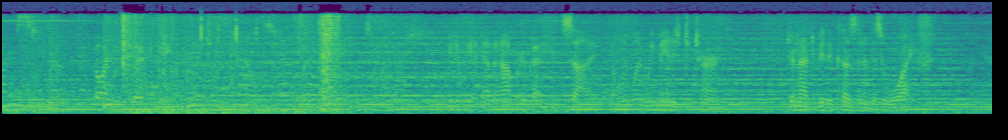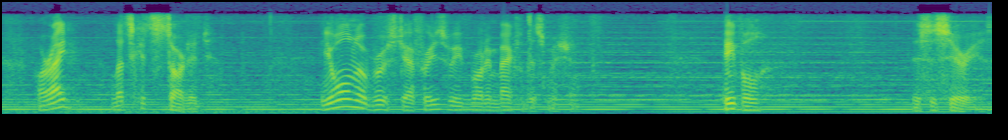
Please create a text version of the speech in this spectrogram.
Going to clear the gate. We knew we had to have an operative back inside. Only when we managed to turn. Turned out to be the cousin of his wife. All right, let's get started. You all know Bruce Jeffries. We brought him back for this mission. People, this is serious.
